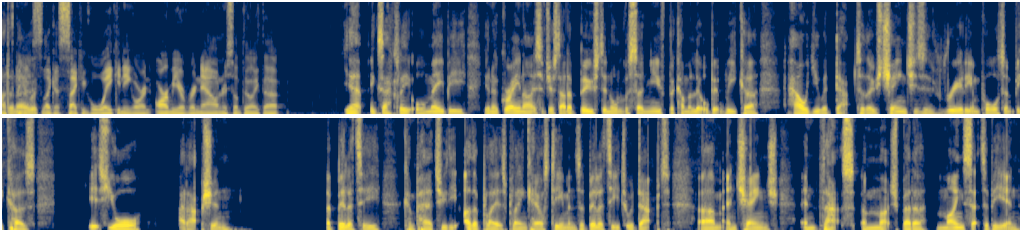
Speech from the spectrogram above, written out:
I don't know. It's like a psychic awakening or an army of renown or something like that. Yeah, exactly. Or maybe, you know, Grey Knights have just had a boost and all of a sudden you've become a little bit weaker. How you adapt to those changes is really important because it's your adaptation ability compared to the other players playing Chaos Daemon's ability to adapt um, and change. And that's a much better mindset to be in.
